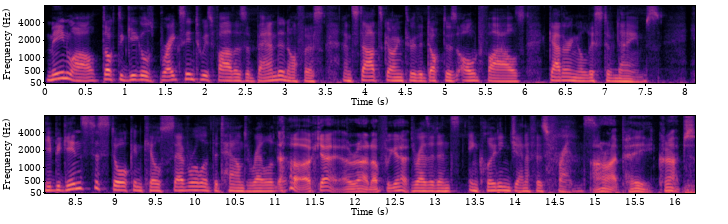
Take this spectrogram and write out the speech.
Meanwhile, Dr. Giggles breaks into his father's abandoned office and starts going through the doctor's old files, gathering a list of names. He begins to stalk and kill several of the town's relatives. Oh, okay. All right. Off we go. residents, including Jennifer's friends. R.I.P. Craps.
